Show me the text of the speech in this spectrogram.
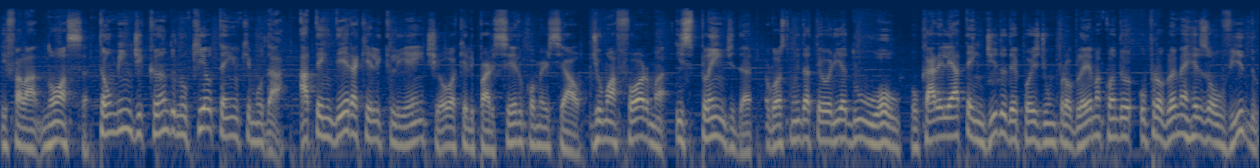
e falar: nossa, estão me indicando no que eu tenho que mudar atender aquele cliente ou aquele parceiro comercial de uma forma esplêndida. Eu gosto muito da teoria do wow. O cara ele é atendido depois de um problema, quando o problema é resolvido,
